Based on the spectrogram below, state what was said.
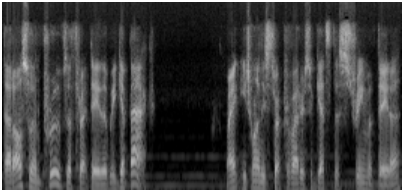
That also improves the threat data that we get back. Right? Each one of these threat providers who gets this stream of data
